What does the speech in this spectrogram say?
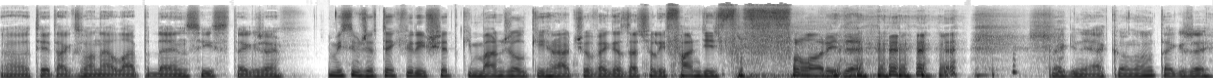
tie tzv. lap dances, takže... Myslím, že v tej chvíli všetky manželky hráčov Vegas začali fandiť v Floride. tak nejako, no, takže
